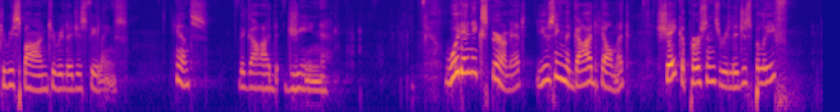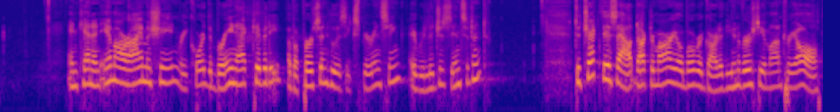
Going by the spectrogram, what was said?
to respond to religious feelings hence the God gene. Would an experiment using the God helmet shake a person's religious belief? And can an MRI machine record the brain activity of a person who is experiencing a religious incident? To check this out, Dr. Mario Beauregard of the University of Montreal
